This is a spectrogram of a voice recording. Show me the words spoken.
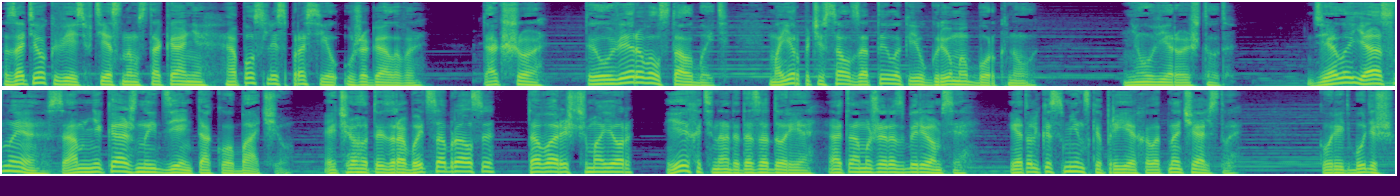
Затек весь в тесном стакане, а после спросил уже Галова. «Так что, ты уверовал, стал быть?» Майор почесал затылок и угрюмо буркнул. «Не уверуешь тут». «Дело ясное, сам не каждый день тако бачу. И чего ты зрабыть собрался, товарищ майор?» Ехать надо до Задорья, а там уже разберемся. Я только с Минска приехал от начальства. Курить будешь?»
